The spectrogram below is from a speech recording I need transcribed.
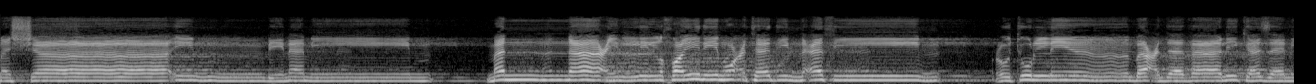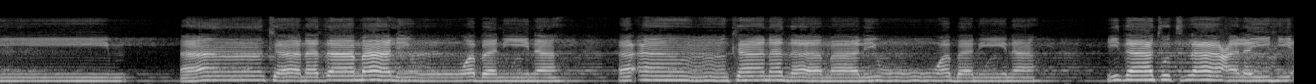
مشاء بنميم مناع للخير معتد أثيم عتل بعد ذلك زنيم أن كان ذا مال وبنين أأن كان ذا مال وبنين إذا تتلى عليه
